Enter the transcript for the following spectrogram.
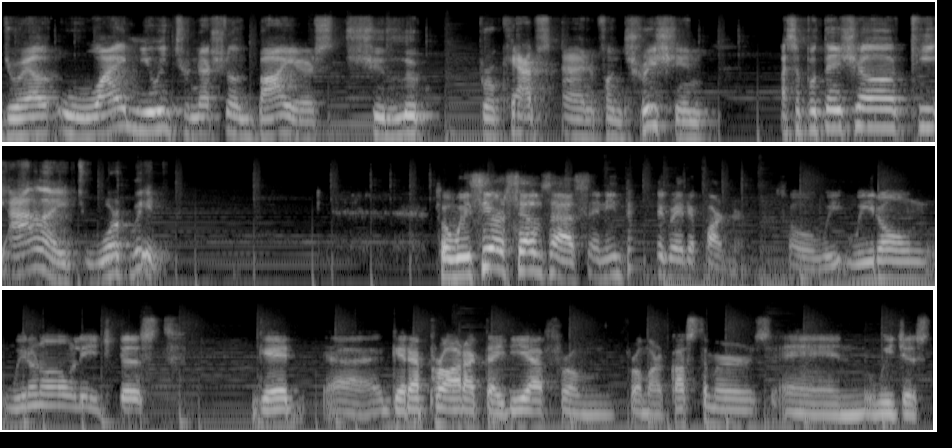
Joel, why new international buyers should look ProCaps and Funtrition as a potential key ally to work with? So we see ourselves as an integrated partner. So we, we don't we don't only just get uh, get a product idea from from our customers and we just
